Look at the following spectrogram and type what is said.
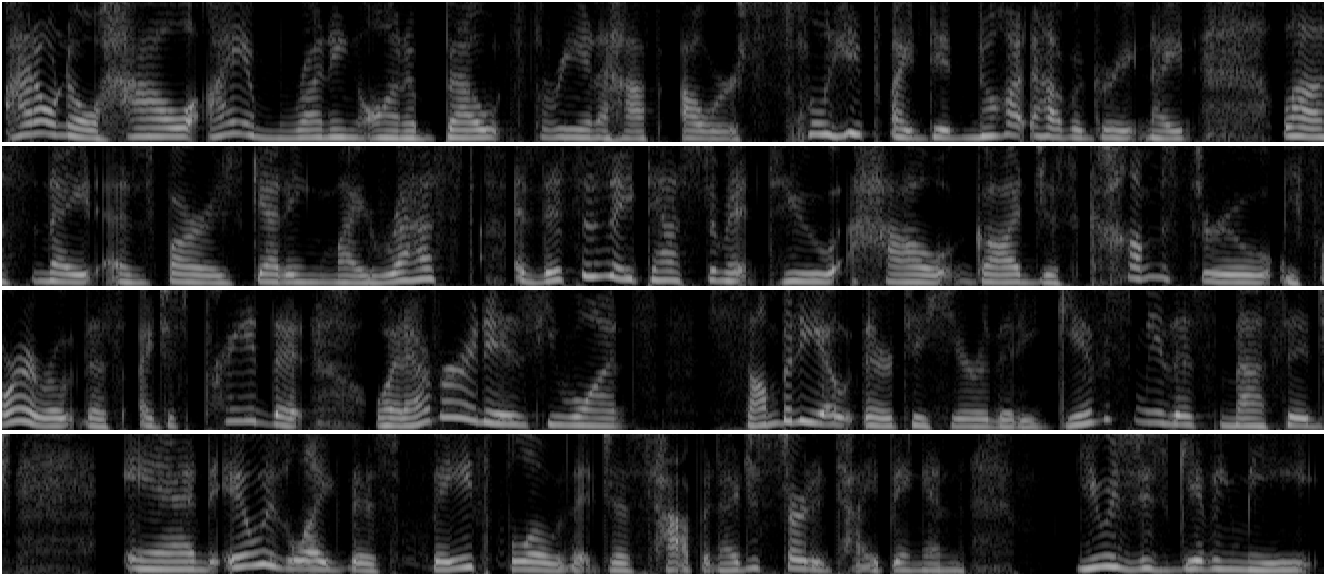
I don't know how I am running on about three and a half hours sleep. I did not have a great night last night as far as getting my rest. This is a testament to how God just comes through. Before I wrote this, I just prayed that whatever it is He wants somebody out there to hear, that He gives me this message. And it was like this faith flow that just happened. I just started typing and he was just giving me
